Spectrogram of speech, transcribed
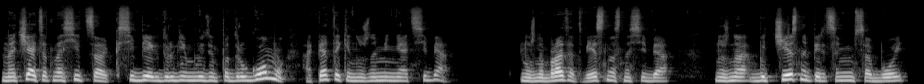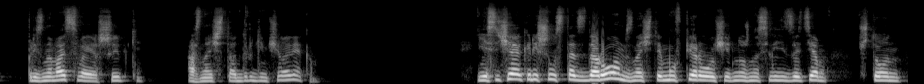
начать относиться к себе и к другим людям по-другому, опять-таки нужно менять себя. Нужно брать ответственность на себя. Нужно быть честным перед самим собой, признавать свои ошибки, а значит стать другим человеком. Если человек решил стать здоровым, значит ему в первую очередь нужно следить за тем, что он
